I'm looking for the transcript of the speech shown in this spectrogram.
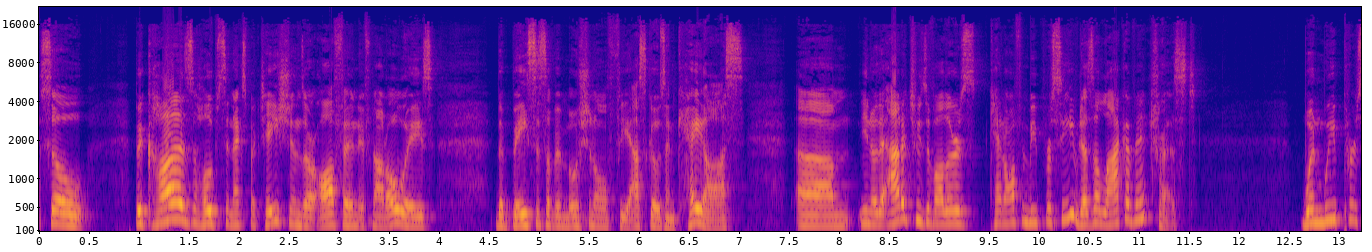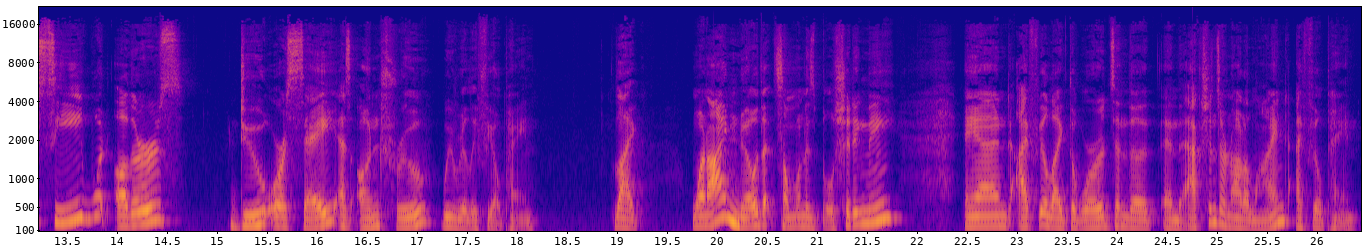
So, because hopes and expectations are often, if not always, the basis of emotional fiascos and chaos, um, you know, the attitudes of others can often be perceived as a lack of interest. When we perceive what others do or say as untrue, we really feel pain. Like when I know that someone is bullshitting me and I feel like the words and the and the actions are not aligned, I feel pain.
